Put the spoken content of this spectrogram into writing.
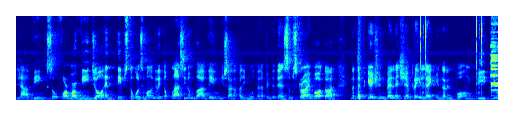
loving. So for more video and tips tungkol sa mga ganitong klase ng bagay, huwag niyo sana kalimutan na pindutin subscribe button, notification bell, and syempre i-like niyo na rin po ang video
